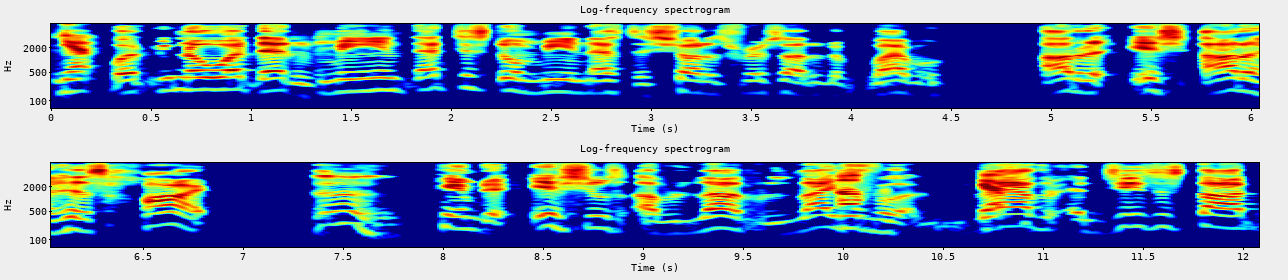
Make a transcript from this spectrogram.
Yep. But you know what that means? That just don't mean that's the shortest verse out of the Bible. Out of the ish, out of his heart Mm. came the issues of love, life Of- for yep. Lazarus, and Jesus started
